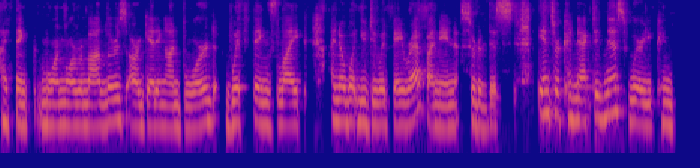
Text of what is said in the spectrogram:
I think more and more remodelers are getting on board with things like I know what you do at BayRep. I mean, sort of this interconnectedness where you can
